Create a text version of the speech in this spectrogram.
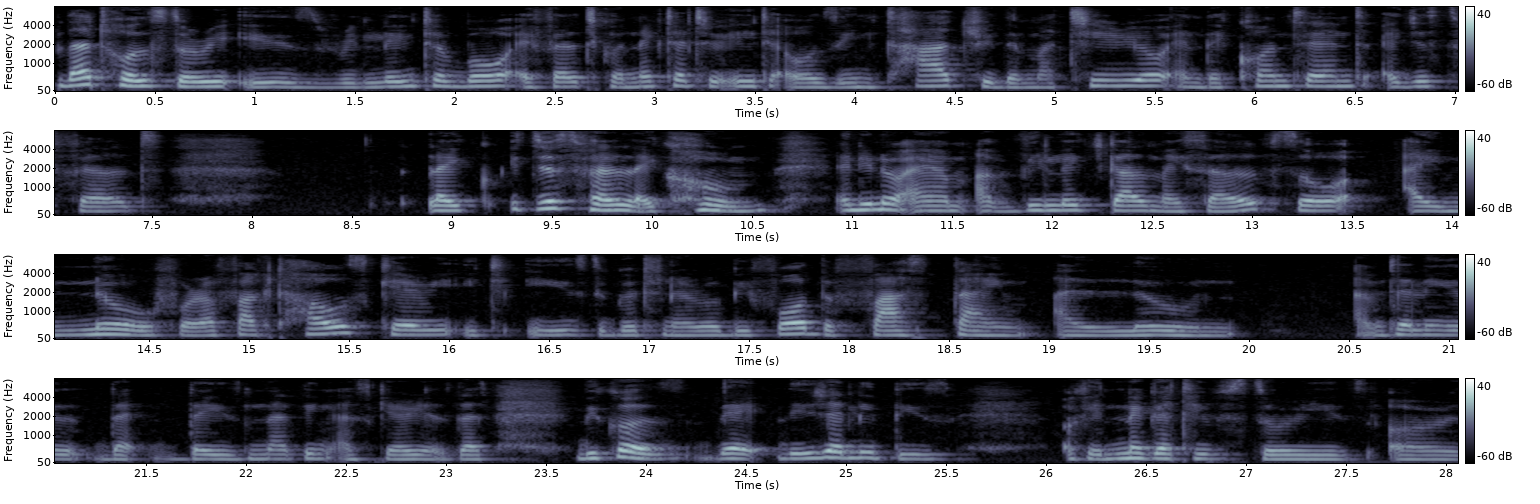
that whole story is relatable. I felt connected to it. I was in touch with the material and the content. I just felt like it just felt like home. And you know i am a village girl myself so i know for a fact how scary it is to go to nairobi for the first time alone. I'm telling you that there is nothing as scary as that. Because they usually these okay negative stories or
